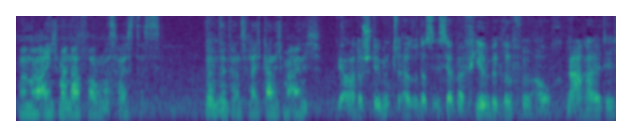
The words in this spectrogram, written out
Und wenn wir eigentlich mal nachfragen, was heißt das, dann mhm. sind wir uns vielleicht gar nicht mehr einig. Ja, das stimmt. Also das ist ja bei vielen Begriffen auch nachhaltig.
